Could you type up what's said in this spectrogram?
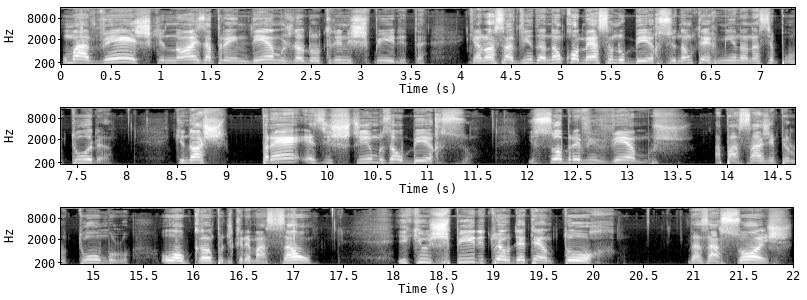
Uma vez que nós aprendemos na doutrina espírita que a nossa vida não começa no berço e não termina na sepultura, que nós pré-existimos ao berço e sobrevivemos à passagem pelo túmulo ou ao campo de cremação, e que o espírito é o detentor das ações,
